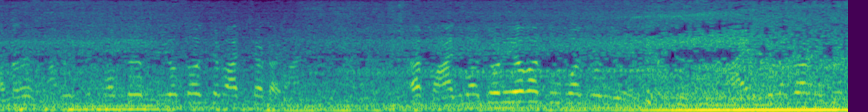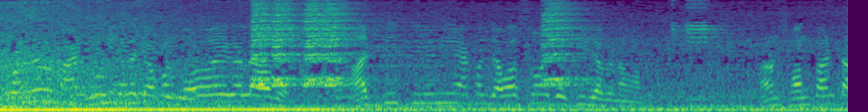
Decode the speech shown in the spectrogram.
আপনাদের স্বামীর সব থেকে প্রিয় তো হচ্ছে বাচ্চাটা। পাঁচ বছরই হোক আর দু বছরই হোক। মায়ের ছেলে তো আর এমনি করবে না মায়ের ছেলে যখন বড় হয়ে গেলে হবে। আজকেই কিনে নিয়ে এখন যাওয়ার সময় দেখিয়ে যাবেন আমাকে। কারণ সন্তানটা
